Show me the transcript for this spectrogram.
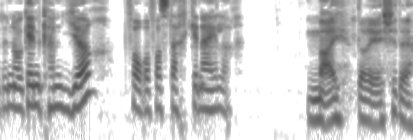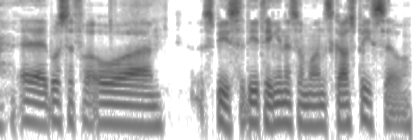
Er det noe en kan gjøre for å forsterke negler? Nei, det er ikke det, eh, bortsett fra å spise de tingene som man skal spise. og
